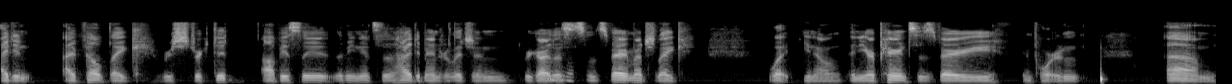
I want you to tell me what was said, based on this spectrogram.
I didn't, I felt like restricted. Obviously, I mean it's a high demand religion, regardless. So it's very much like what you know, and your appearance is very important. Um,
